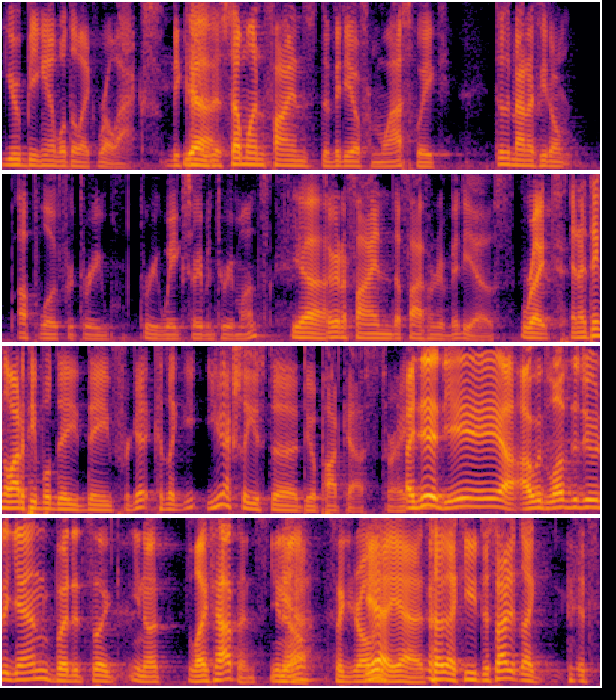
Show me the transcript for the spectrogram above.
you're being able to like relax. Because Yeah. if someone finds the video from last week, it doesn't matter if you don't upload for three three weeks or even three months. Yeah. they're gonna find the 500 videos. right And I think a lot of people they they forget because like you, actually used to do a podcast, right? I did, yeah, yeah, yeah. I would love to do it again, but it's like you know, life happens. You know, Yeah. it's like you're always. yeah, yeah. So like you decided like it's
